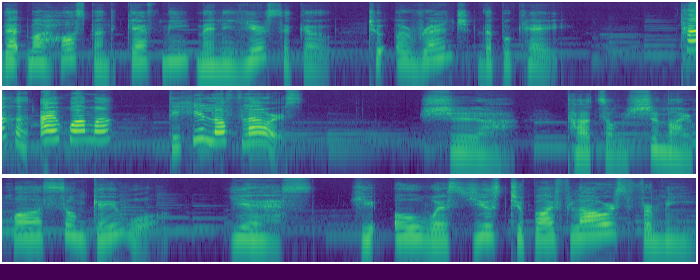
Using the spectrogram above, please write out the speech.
that my husband gave me many years ago to arrange the bouquet. 他很爱花吗？Did he love flowers？是啊，他总是买花送给我。Yes, he always used to buy flowers for me.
